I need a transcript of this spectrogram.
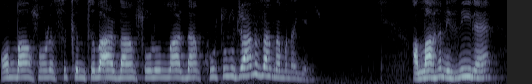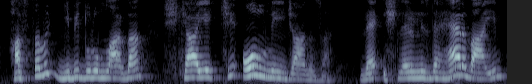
ondan sonra sıkıntılardan, sorunlardan kurtulacağınız anlamına gelir. Allah'ın izniyle hastalık gibi durumlardan şikayetçi olmayacağınıza ve işlerinizde her daim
